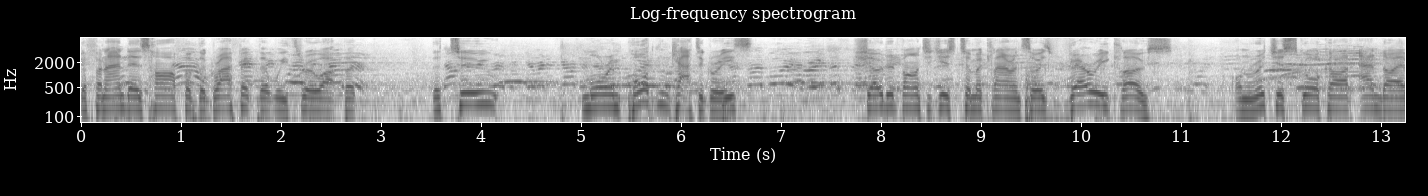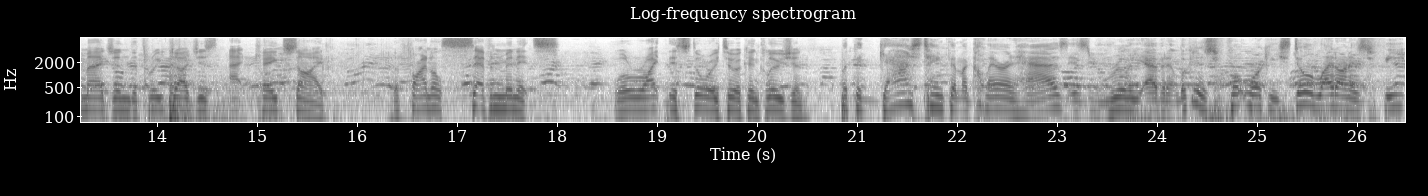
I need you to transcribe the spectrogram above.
the Fernandes half of the graphic that we threw up, but the two more important categories showed advantages to McLaren, so it's very close on Rich's scorecard and I imagine the three judges at cage side. The final seven minutes will write this story to a conclusion. But the gas tank that McLaren has is really evident. Look at his footwork. He's still light on his feet.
